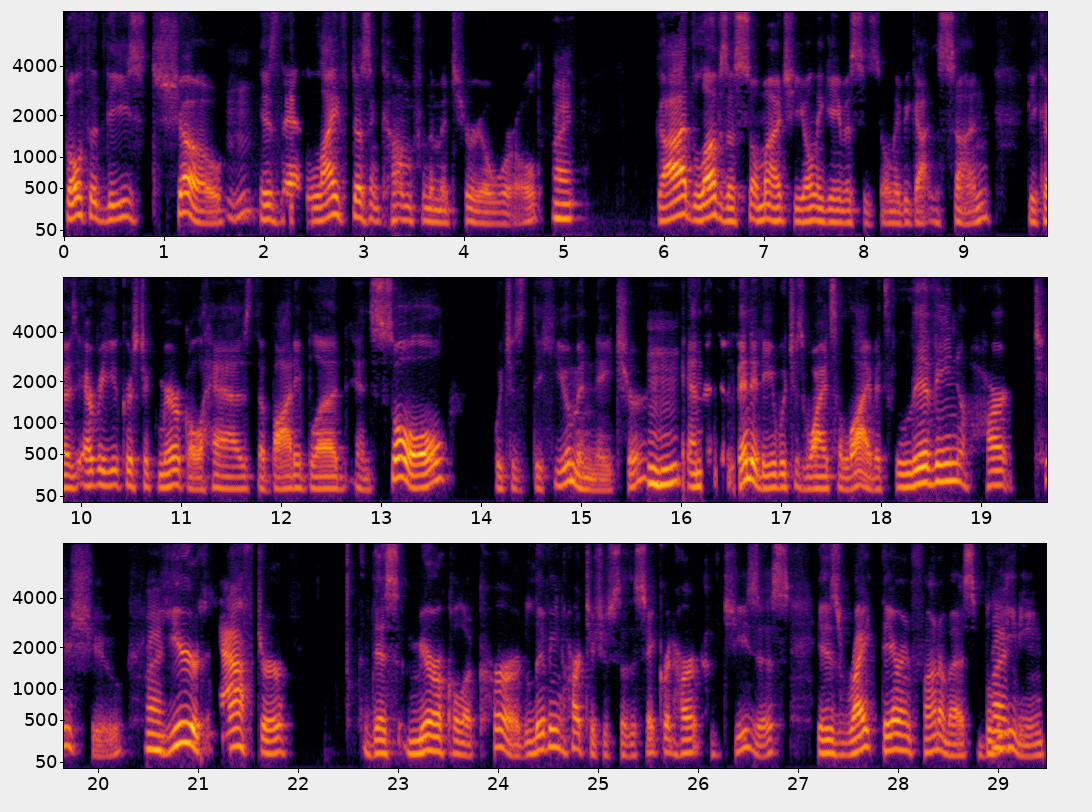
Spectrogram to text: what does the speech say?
both of these show mm-hmm. is that life doesn't come from the material world. Right. God loves us so much, he only gave us his only begotten son because every Eucharistic miracle has the body, blood, and soul, which is the human nature, mm-hmm. and the divinity, which is why it's alive. It's living heart tissue right. years after this miracle occurred. Living heart tissue. So the Sacred Heart of Jesus is right there in front of us, bleeding right.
